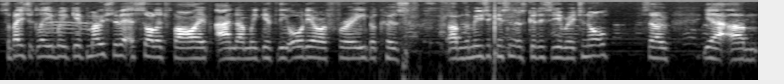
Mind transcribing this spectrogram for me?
So basically, we give most of it a solid five, and um we give the audio a three because um the music isn't as good as the original. So yeah, um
